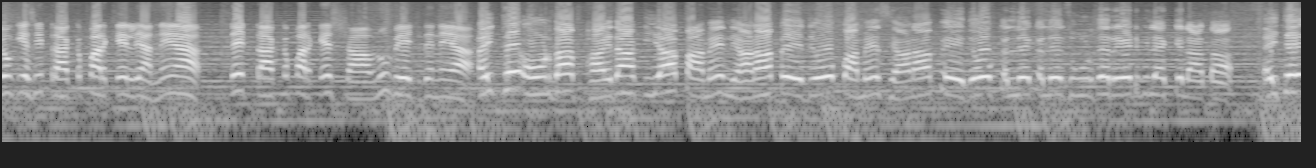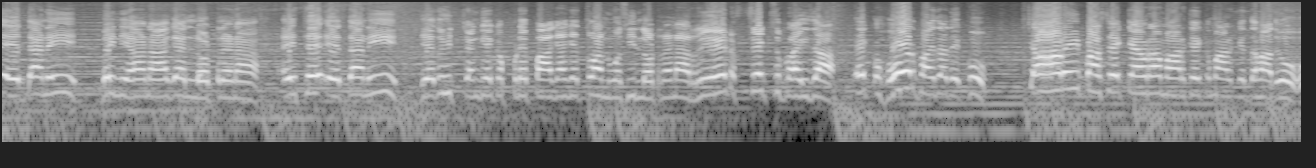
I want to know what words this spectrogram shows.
ਕਿਉਂਕਿ ਅਸੀਂ ਟਰੱਕ ਭਰ ਕੇ ਲਿਆਨੇ ਆ। ਤੇ ਟਰੱਕ ਭਰ ਕੇ ਸ਼ਾਮ ਨੂੰ ਵੇਚ ਦਿੰਨੇ ਆ। ਇੱਥੇ ਆਉਣ ਦਾ ਫਾਇਦਾ ਕੀ ਆ? ਭਾਵੇਂ ਨਿਆਣਾ ਭੇਜ ਦਿਓ ਭਾਵੇਂ ਸਿਆਣਾ ਭੇਜ ਦਿਓ ਕੱਲੇ ਕੱਲੇ ਸੂਟ ਦੇ ਰੇਟ ਵੀ ਲੈ ਕੇ ਲਾਤਾ। ਇੱਥੇ ਏਦਾਂ ਨਹੀਂ ਬਈ ਨਿਆਣਾ ਆ ਗਿਆ, ਲੁੱਟ ਲੈਣਾ। ਇੱਥੇ ਏਦਾਂ ਨਹੀਂ ਜੇ ਤੁਸੀਂ ਚੰਗੇ ਕੱਪੜੇ ਪਾ ਗਏ, ਤੁਹਾਨੂੰ ਅਸੀਂ ਲੁੱਟ ਲੈਣਾ। ਰੇਟ ਫਿਕਸ ਪ੍ਰਾਈਸ ਆ। ਇੱਕ ਹੋਰ ਫਾਇਦਾ ਦੇਖੋ। ਚਾਰੇ ਹੀ ਪਾਸੇ ਕੈਮਰਾ ਮਾਰ ਕੇ ਕਮਾਰ ਕੇ ਦਿਖਾ ਦਿਓ।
